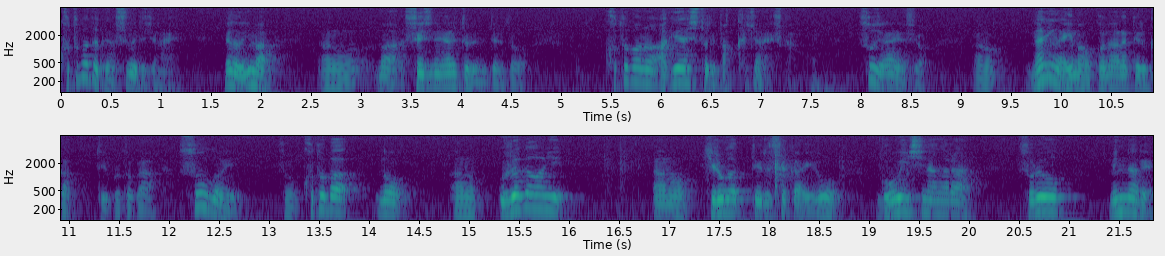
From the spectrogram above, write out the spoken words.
言葉だけが全てじゃない。だけど今あの、まあ、政治のやり取りを見てると言葉の上げ足取りばっかりじゃないですか、うん、そうじゃないんですよ。あの何が今行われているかっていうことが相互にその言葉のあの裏側にあの広がっている世界を合意しながらそれをみんなで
